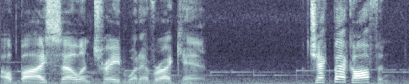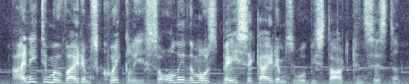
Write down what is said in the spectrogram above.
I'll buy, sell, and trade whatever I can. Check back often. I need to move items quickly, so only the most basic items will be stocked consistently.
